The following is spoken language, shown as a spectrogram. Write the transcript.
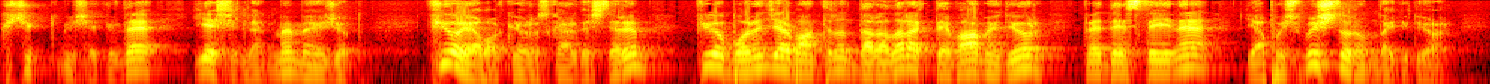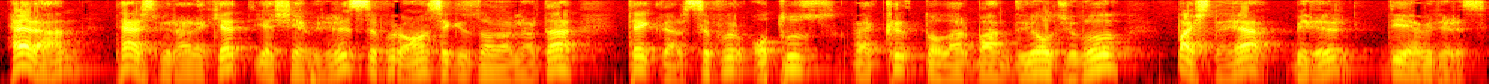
küçük bir şekilde yeşillenme mevcut. FIO'ya bakıyoruz kardeşlerim. FIO Bollinger bantının daralarak devam ediyor ve desteğine yapışmış durumda gidiyor. Her an ters bir hareket yaşayabiliriz. 0.18 dolarlarda tekrar 0.30 ve 40 dolar bandı yolculuğu başlayabilir diyebiliriz.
